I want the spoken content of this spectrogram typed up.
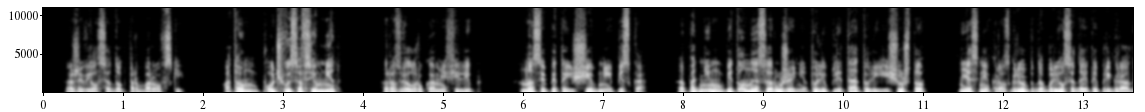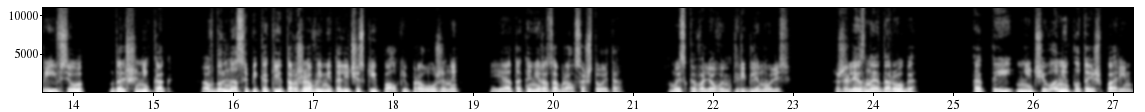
— оживился доктор Боровский. «А там почвы совсем нет», — развел руками Филипп. «Насыпь это из щебня и песка а под ним бетонное сооружение, то ли плита, то ли еще что. Я снег разгреб, добрился до этой преграды, и все, дальше никак. А вдоль насыпи какие-то ржавые металлические палки проложены. Я так и не разобрался, что это. Мы с Ковалевым переглянулись. «Железная дорога?» «А ты ничего не путаешь, парень?»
